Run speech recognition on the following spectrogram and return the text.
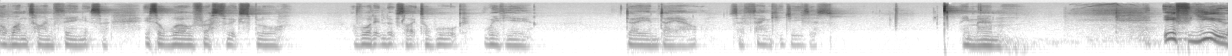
a one time thing, it's a, it's a world for us to explore of what it looks like to walk with you day in, day out. So thank you, Jesus. Amen. If you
